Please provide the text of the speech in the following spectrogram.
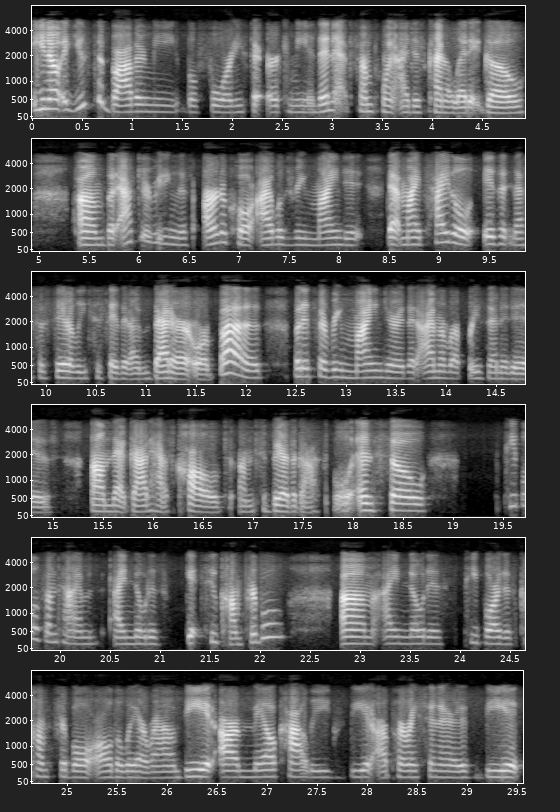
you know it used to bother me before, it used to irk me, and then at some point I just kind of let it go. Um, but after reading this article, I was reminded that my title isn't necessarily to say that I'm better or above, but it's a reminder that I'm a representative um, that God has called um, to bear the gospel. And so people sometimes I notice get too comfortable. Um, I notice people are just comfortable all the way around, be it our male colleagues, be it our parishioners, be it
